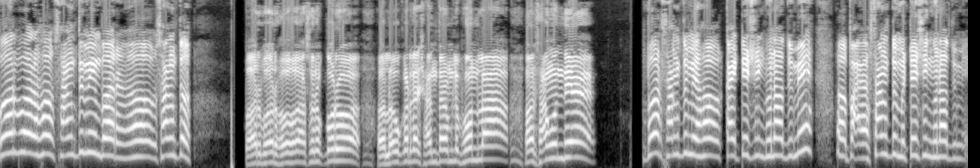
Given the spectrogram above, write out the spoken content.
बर बर हो सांगतो मी बर हो सांगतो. बर बर हो असं नको करू. लवकर त्या शांतारामला फोन लाव. सांगून दे. बरं सांग तुम्ही हो काय टेन्शन घेऊन तुम्ही. अ, पा- सांग तुम्ही टेन्शन घेऊन तुम्ही.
